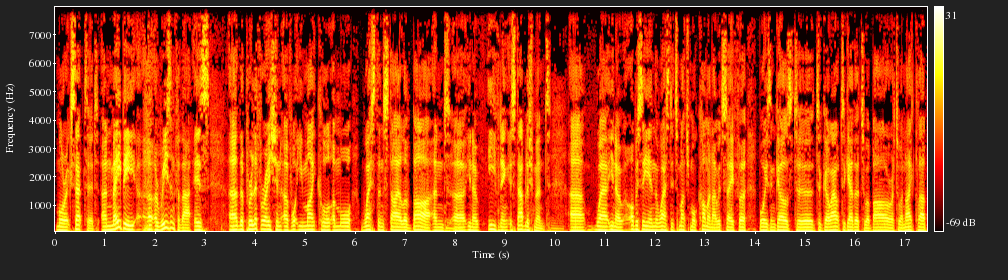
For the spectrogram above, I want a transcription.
more accepted, and maybe a, a reason for that is uh, the proliferation of what you might call a more Western style of bar and uh, you know evening establishment, uh, where you know obviously in the West it's much more common, I would say, for boys and girls to to go out together to a bar or to a nightclub.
